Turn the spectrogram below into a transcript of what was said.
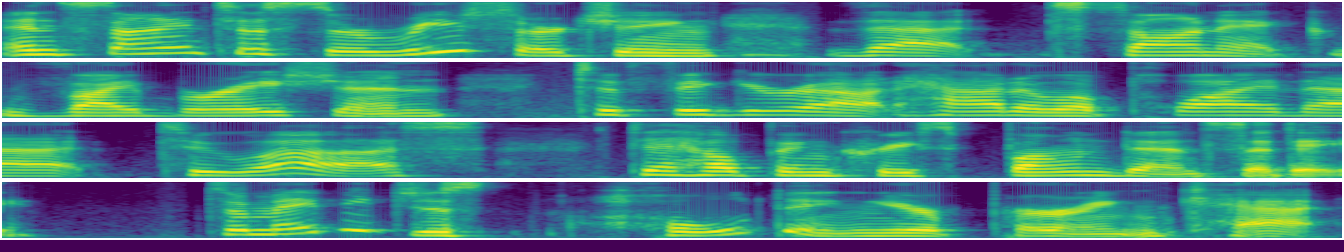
And scientists are researching that sonic vibration to figure out how to apply that to us to help increase bone density. So maybe just holding your purring cat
